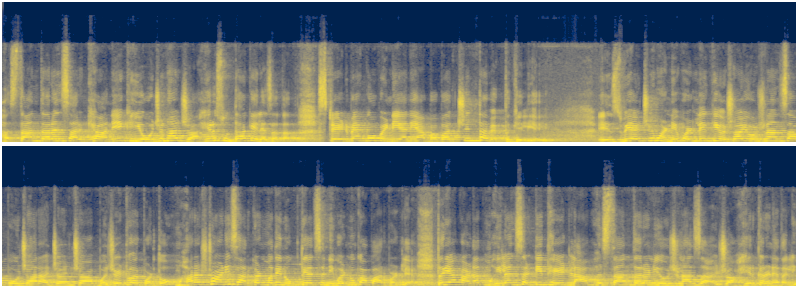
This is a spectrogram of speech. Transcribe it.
हस्तांतरण सारख्या अनेक योजना जाहीर सुद्धा केल्या जातात. स्टेट बँक ऑफ इंडियाने याबाबत चिंता व्यक्त केली आहे. एसबीआयचे म्हणणे पडले की अशा योजनांचा बोजा राज्यांच्या बजेटवर पडतो. महाराष्ट्र आणि झारखंडमध्ये नुकत्याच निवडणुका पार पडल्या. तर या काळात महिलांसाठी थेट लाभ हस्तांतरण योजना जा- जाहीर करण्यात आली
